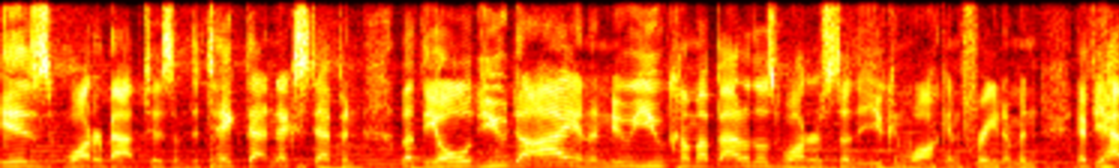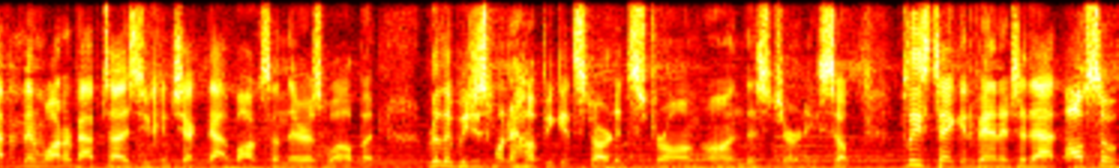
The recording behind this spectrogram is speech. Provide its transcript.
is water baptism. To take that next step and let the old you die and a new you come up out of those waters so that you can walk in freedom. And if you haven't been water baptized, you can check that box on there as well. But really, we just want to help you get started strong on this journey. So please take advantage of that. Also, uh,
